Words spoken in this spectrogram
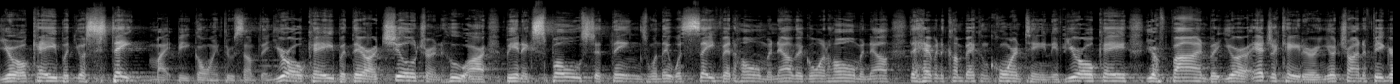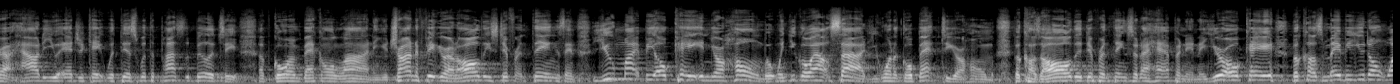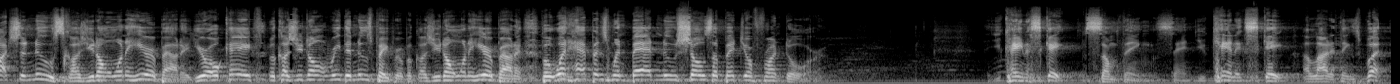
You're okay, but your state might be going through something. You're okay, but there are children who are being exposed to things when they were safe at home and now they're going home and now they're having to come back in quarantine. If you're okay, you're fine, but you're an educator and you're trying to figure out how do you educate with this with the possibility of going back online and you're trying to figure out all these different things and you might be okay in your home, but when you go outside, you want to go back to your home because all the different things that are happening and you're okay because maybe you don't watch the news because you don't want to hear about it. You're okay because you don't read the newspaper, because you don't want to hear about it. But what happens when bad news shows up at your front door? You can't escape some things, and you can't escape a lot of things. But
